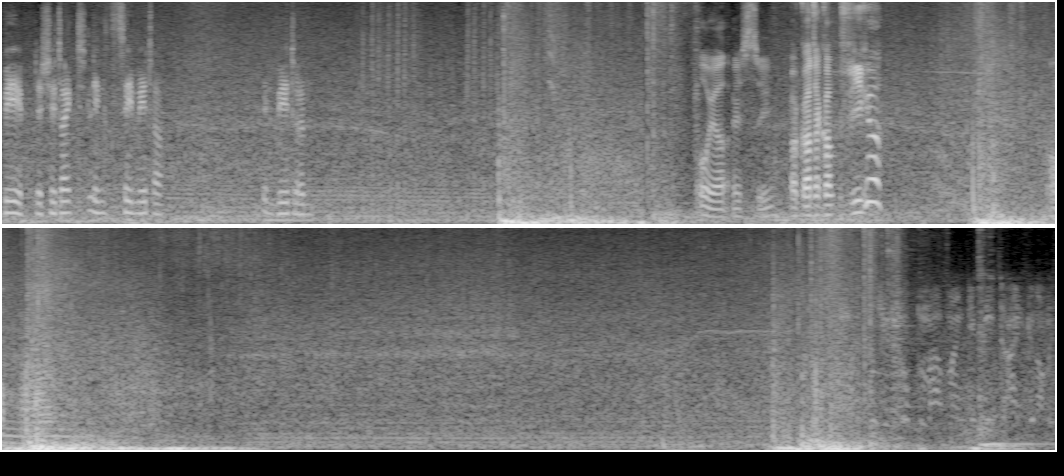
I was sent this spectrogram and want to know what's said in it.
B. Der steht direkt links 10 Meter. In B drin. Oh ja, ich sehe. Oh Gott, da kommt ein Flieger. Oh Mann. Die Truppen haben ein Gebiet eingenommen.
